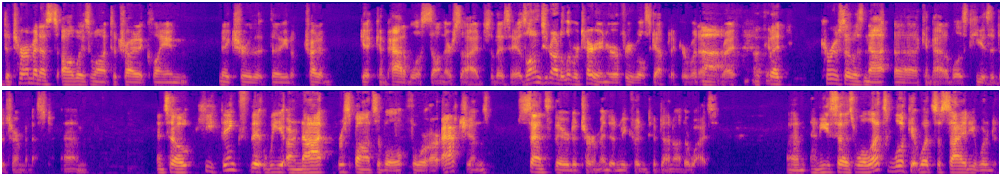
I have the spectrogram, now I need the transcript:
determinists always want to try to claim, make sure that they you know, try to get compatibilists on their side. So they say, as long as you're not a libertarian, you're a free will skeptic or whatever, Ah, right? Okay. But Caruso is not a compatibilist. He is a determinist. Um, and so he thinks that we are not responsible for our actions since they're determined and we couldn't have done otherwise. Um, and he says, well, let's look at what society would,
